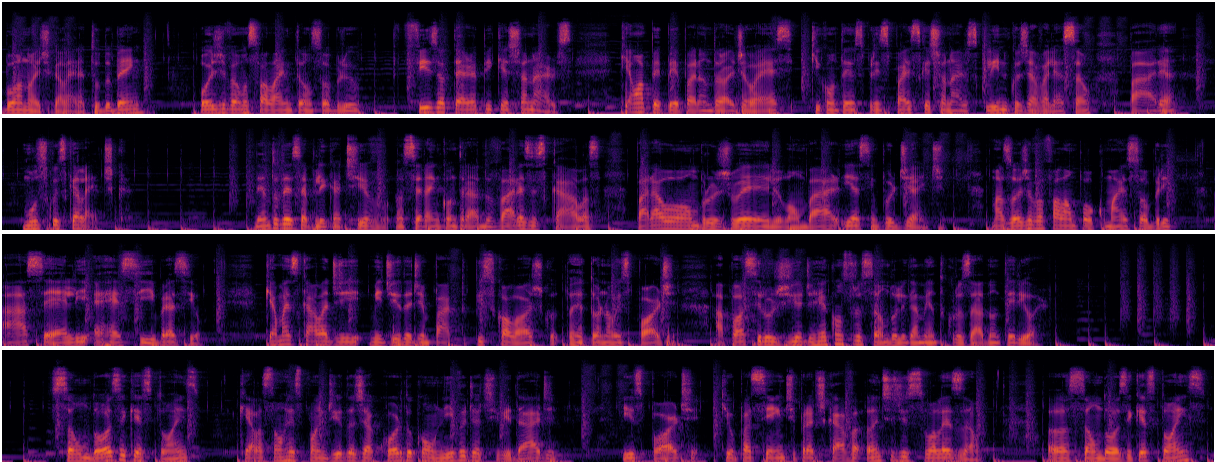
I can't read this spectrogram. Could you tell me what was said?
Boa noite, galera. Tudo bem? Hoje vamos falar então sobre o Physiotherapy Questionnaires, que é um app para Android OS que contém os principais questionários clínicos de avaliação para musculoesquelética. Dentro desse aplicativo será encontrado várias escalas para o ombro, joelho, lombar e assim por diante. Mas hoje eu vou falar um pouco mais sobre a ACL RSI Brasil que é uma escala de medida de impacto psicológico do retorno ao esporte após cirurgia de reconstrução do ligamento cruzado anterior. São 12 questões que elas são respondidas de acordo com o nível de atividade e esporte que o paciente praticava antes de sua lesão. Uh, são 12 questões,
